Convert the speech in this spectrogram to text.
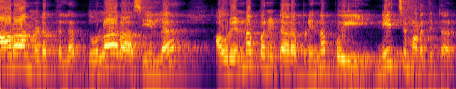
ஆறாம் இடத்துல துலா ராசியில் அவர் என்ன பண்ணிட்டார் அப்படின்னா போய் நீச்சம் அடைஞ்சிட்டார்.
